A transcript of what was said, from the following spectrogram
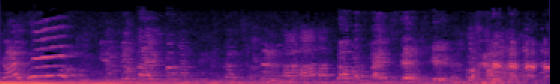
Happy birthday, Army!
